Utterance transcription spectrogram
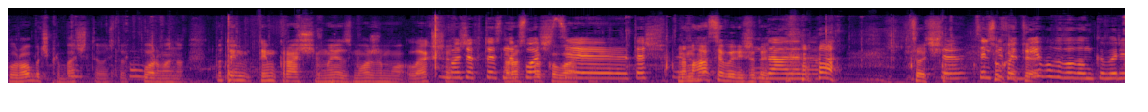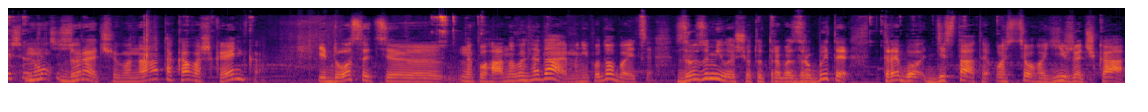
Коробочка, бачите, ось тут порвано. Ну, тим, тим краще ми зможемо легше. Може хтось на розпакувати. теж Намагався вирішити. Да, да, да. Точно. Тільки Слухайте, тобі головоломки вирішувати, Ну, чи що? до речі, вона така важкенька і досить е, непогано виглядає. Мені подобається. Зрозуміло, що тут треба зробити. Треба дістати ось цього їжачка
